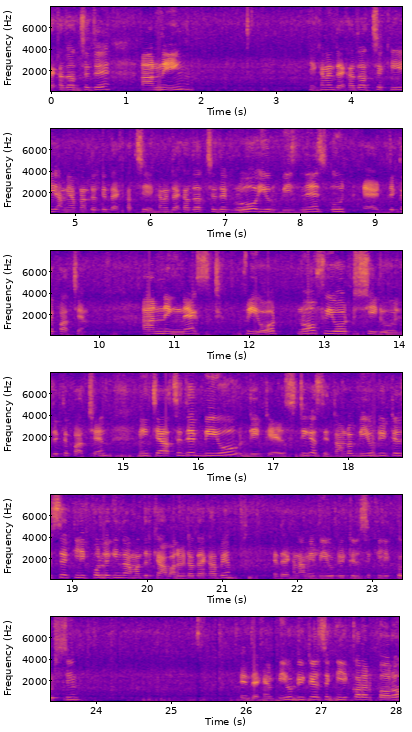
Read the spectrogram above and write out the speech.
দেখা যাচ্ছে যে আর্নিং এখানে দেখা যাচ্ছে কি, আমি আপনাদেরকে দেখাচ্ছি। এখানে দেখা যাচ্ছে যে grow your business with ad দেখতে পাচ্ছেন? Earning next payout no payout schedule দেখতে পাচ্ছেন? নিচে আছে যে বিউ ডিটেলস ঠিক আছে? তো আমরা বিউ ডিটেলসে ক্লিক করলে কিন্তু আমাদেরকে আবার এটা দেখাবে। এ দেখেন, আমি বিউ ডিটেলসে ক্লিক করছি। এই দেখেন বিউ ডিটেলসে ক্লিক করার পরও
